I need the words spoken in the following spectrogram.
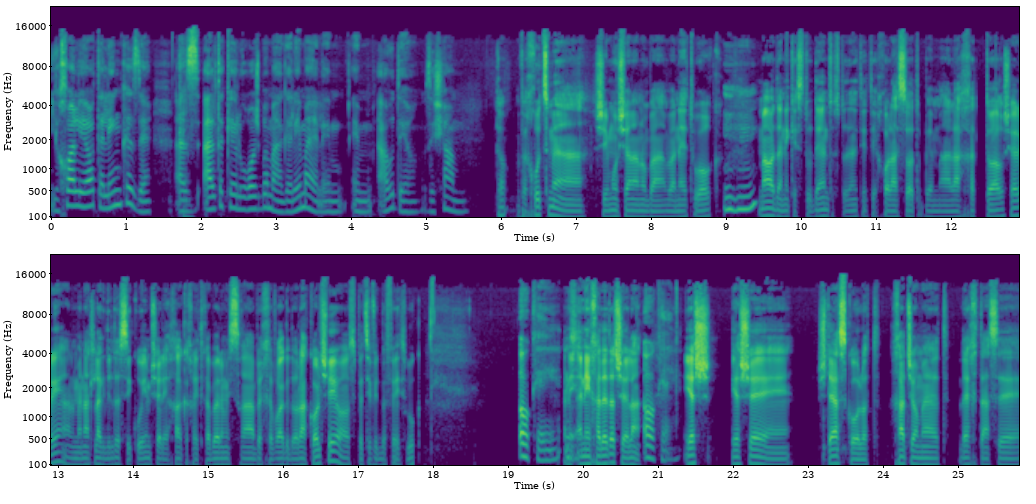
יכול להיות הלינק הזה. אז אל תקלו ראש במעגלים האלה, הם, הם out there, זה שם. טוב, וחוץ מהשימוש שלנו בנטוורק, מה עוד אני כסטודנט או סטודנטית יכול לעשות במהלך התואר שלי, על מנת להגדיל את הסיכויים שלי אחר כך להתקבל למשרה בחברה גדולה כלשהי, או ספציפית בפייסבוק? אוקיי. אני, אז- אני אחדד את השאלה. אוקיי. יש, יש uh, שתי אסכולות. אחת שאומרת, לך תעשה,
